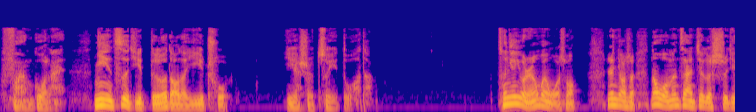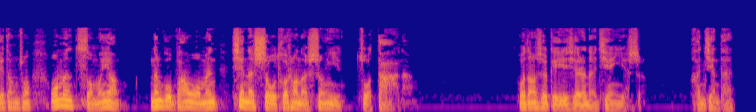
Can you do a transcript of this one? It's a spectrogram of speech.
反过来，你自己得到的益处也是最多的。曾经有人问我说：“任教师，那我们在这个世界当中，我们怎么样能够把我们现在手头上的生意做大呢？”我当时给一些人的建议是：很简单，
